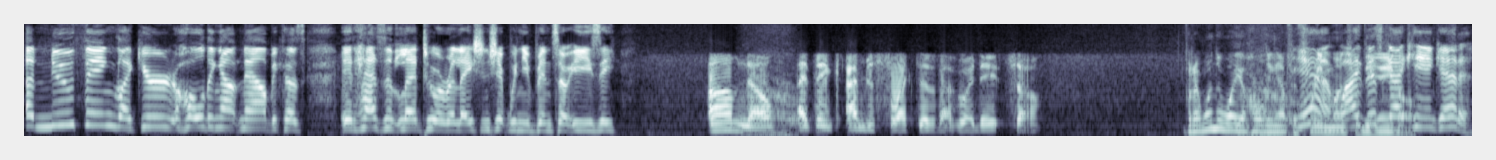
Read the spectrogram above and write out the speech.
a new thing? Like you're holding out now because it hasn't led to a relationship when you've been so easy? Um, no. I think I'm just selective about who I date. So But I wonder why you're holding out for yeah, three months why with this the guy anal. can't get it?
